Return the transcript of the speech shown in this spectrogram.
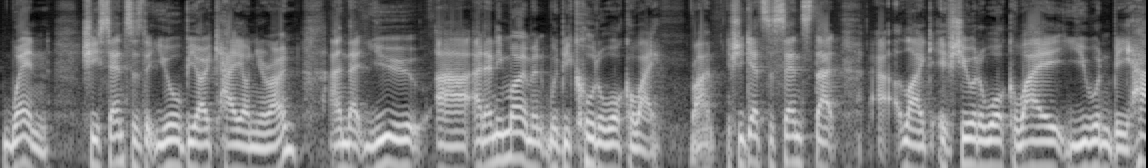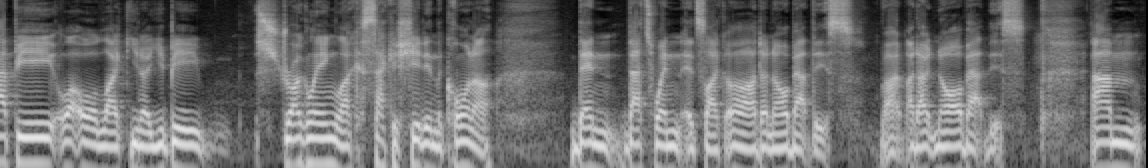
when she senses that you'll be okay on your own and that you uh, at any moment would be cool to walk away right? If she gets the sense that uh, like if she were to walk away you wouldn't be happy or, or like you know you'd be struggling like a sack of shit in the corner then that's when it's like oh i don't know about this right? I don't know about this. Um,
